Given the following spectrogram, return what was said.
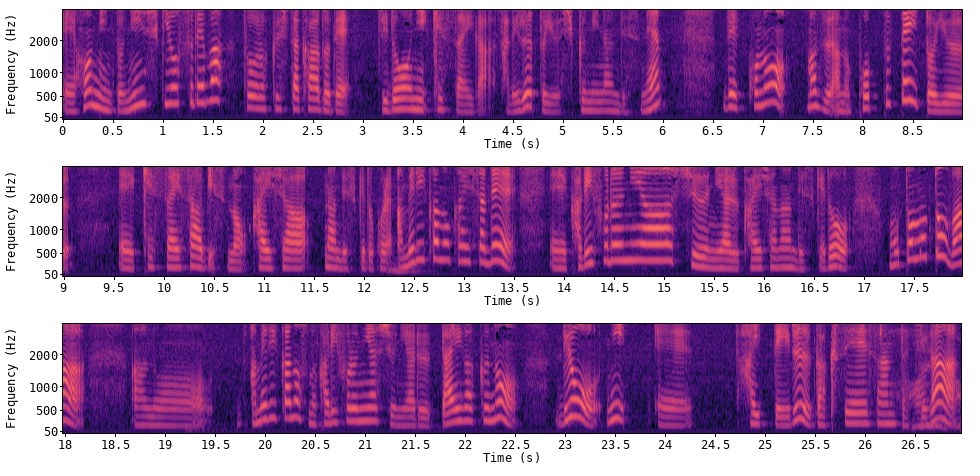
えー本人と認識をすれば登録したカードで自動に決済がされるという仕組みなんですね。でこのまずあのポップペイというえー決済サービスの会社なんですけどこれアメリカの会社で、えーカリフォルニア州にある会社なんですけどもともとはあのーアメリカのそのカリフォルニア州にある大学の寮に、えー入っている学生さんたちが、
